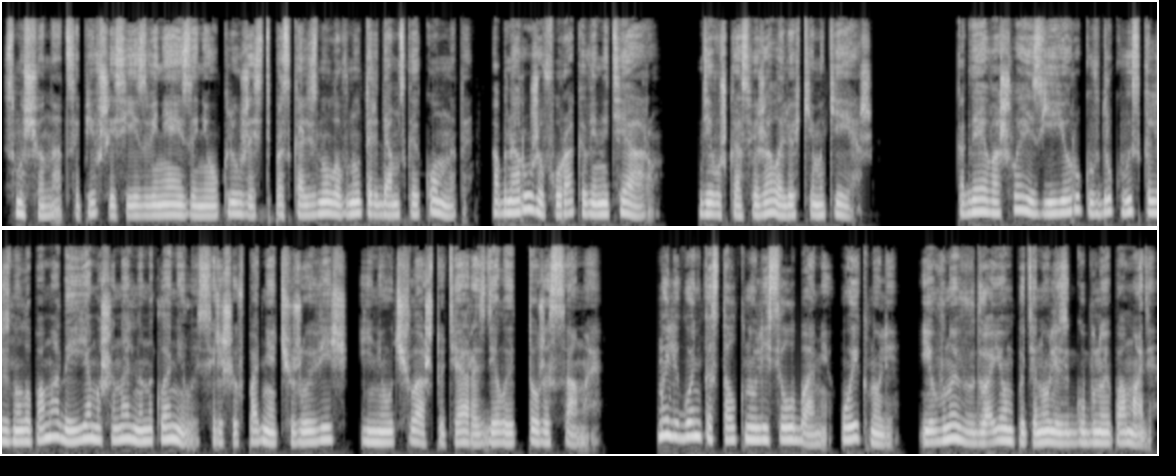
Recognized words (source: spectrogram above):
Смущенно отцепившись и извиняясь за неуклюжесть, проскользнула внутрь дамской комнаты, обнаружив у раковины тиару. Девушка освежала легкий макияж. Когда я вошла, из ее рук вдруг выскользнула помада, и я машинально наклонилась, решив поднять чужую вещь, и не учла, что Тиара сделает то же самое. Мы легонько столкнулись лбами, ойкнули и вновь вдвоем потянулись к губной помаде.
